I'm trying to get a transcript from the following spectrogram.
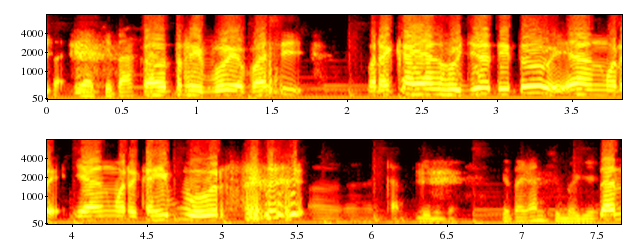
kita, ya kita kalau terhibur ya pasti. Mereka yang hujat itu yang mere- yang mereka hibur. Eh, kan gini kita kan sebagai dan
